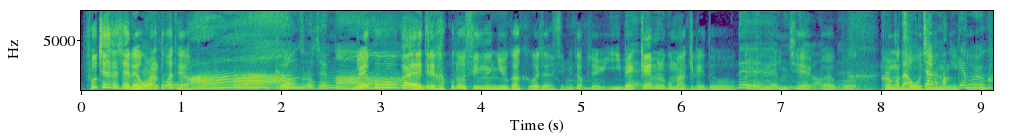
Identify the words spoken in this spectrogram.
소재 자체 레고랑 네, 똑같아요. 아, 아, 그런 그렇구나. 소재구나. 레고가 애들이 갖고 놀 수 있는 이유가 그거지 않습니까? 음. 입에 네. 깨물고 막 이래도 그 네네네, 인체 문제가 뭐, 없네. 뭐 그런 거 나오지 책장 막 않으니까. 깨물고.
